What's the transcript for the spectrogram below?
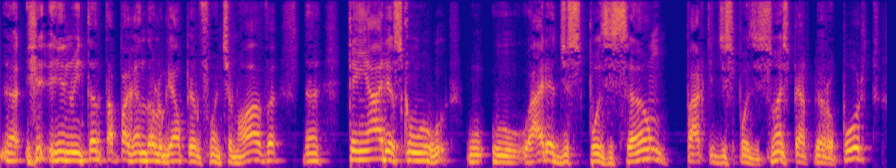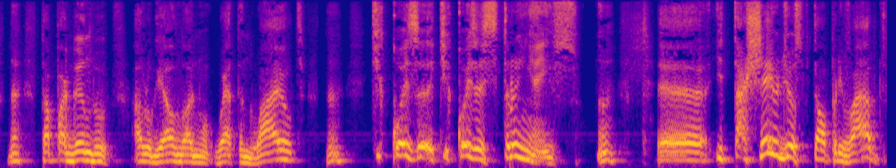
né, e, no entanto, está pagando aluguel pelo Fonte Nova. Né? Tem áreas como o, o, o, área de exposição, parque de exposições perto do aeroporto, está né? Pagando aluguel lá no Wet and Wild. Né? Que, coisa, que coisa estranha isso. Né? É, e está cheio de hospital privado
